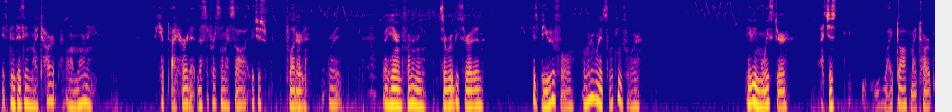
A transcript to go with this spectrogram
It's been visiting my tarp like all morning. I kept I heard it. That's the first time I saw it. It just fluttered right right here in front of me. It's a ruby throated. It's beautiful. I wonder what it's looking for. Maybe moisture. I just wiped off my tarp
